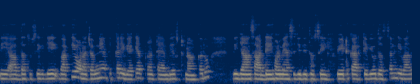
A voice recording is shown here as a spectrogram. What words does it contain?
ਵੀ ਆਪਦਾ ਤੁਸੀਂ ਜੇ ਵਾਕਈ ਆਉਣਾ ਚਾਹੁੰਦੇ ਆ ਤੇ ਘਰੇ ਬਹਿ ਕੇ ਆਪਣਾ ਟਾਈਮ ਵੇਸਟ ਨਾ ਕਰੋ, ਵੀ ਜਾਂ ਸਾਡੇ ਹੁਣ ਮੈਸੇਜ ਦੀ ਤੁਸੀਂ ਵੇਟ ਕਰਕੇ ਵੀ ਉਹ ਦੱਸਣਗੇ ਬਾਅਦ।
